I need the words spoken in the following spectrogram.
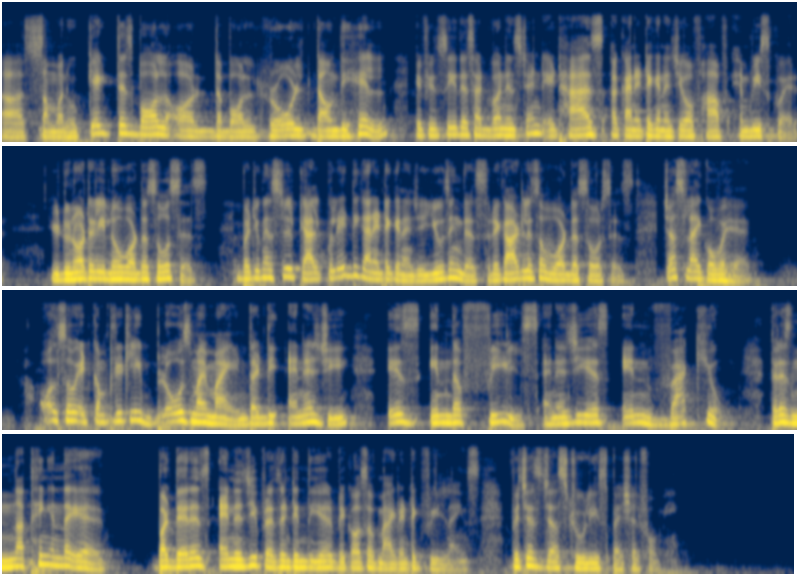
uh, someone who kicked this ball or the ball rolled down the hill, if you see this at one instant, it has a kinetic energy of half mv square. You do not really know what the source is, but you can still calculate the kinetic energy using this regardless of what the source is, just like over here. Also, it completely blows my mind that the energy is in the fields, energy is in vacuum. There is nothing in the air but there is energy present in the air because of magnetic field lines, which is just truly special for me.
